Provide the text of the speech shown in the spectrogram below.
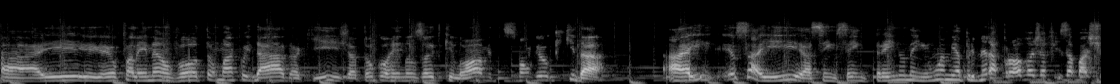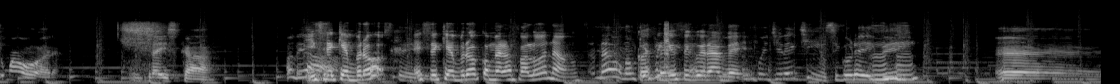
Aí eu falei: não, vou tomar cuidado aqui, já estou correndo uns 8 quilômetros, vamos ver o que, que dá. Aí eu saí, assim, sem treino nenhum. A minha primeira prova já fiz abaixo de uma hora em 10K. Falei, e você ah, quebrou? E você quebrou como ela falou não? Não, não quebrei. Conseguiu segurar não, bem. Foi direitinho, segurei uhum. bem. É...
